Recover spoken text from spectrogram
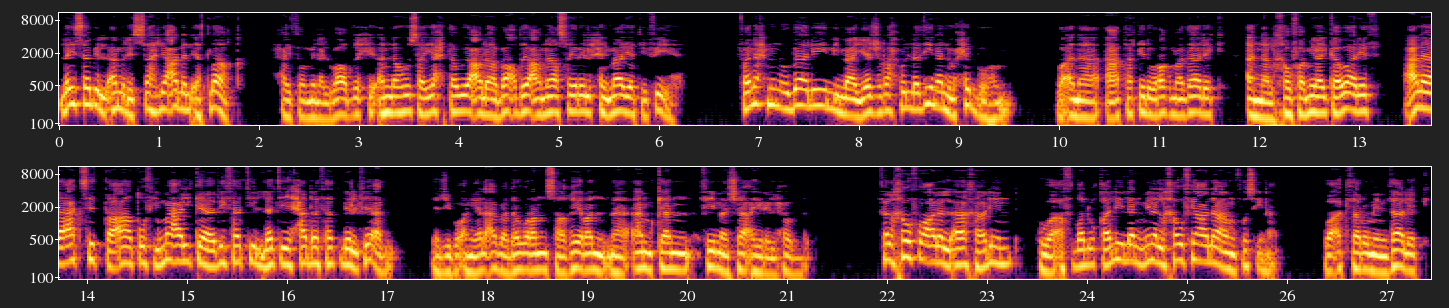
ليس بالأمر السهل على الإطلاق حيث من الواضح أنه سيحتوي على بعض عناصر الحماية فيه. فنحن نبالي لما يجرح الذين نحبهم وأنا أعتقد رغم ذلك أن الخوف من الكوارث على عكس التعاطف مع الكارثة التي حدثت بالفعل يجب أن يلعب دورا صغيرا ما أمكن في مشاعر الحب. فالخوف على الآخرين هو أفضل قليلا من الخوف على أنفسنا. وأكثر من ذلك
